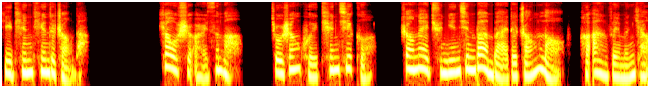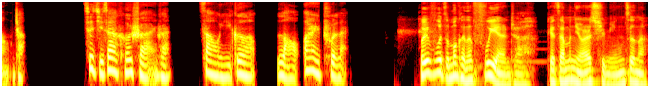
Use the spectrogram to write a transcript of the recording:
一天天的长大。要是儿子嘛，就扔回天机阁，让那群年近半百的长老和暗卫们养着，自己再和软软造一个老二出来。为夫怎么可能敷衍着给咱们女儿取名字呢？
